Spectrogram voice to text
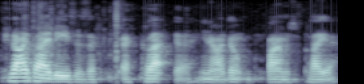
Because I buy these as a, a, collector, you know, I don't buy them as a player.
